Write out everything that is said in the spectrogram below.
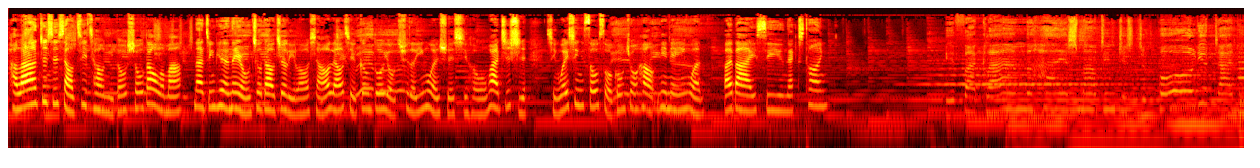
好啦，这些小技巧你都收到了吗？那今天的内容就到这里喽。想要了解更多有趣的英文学习和文化知识，请微信搜索公众号“念念英文”。拜拜，see you next time。I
